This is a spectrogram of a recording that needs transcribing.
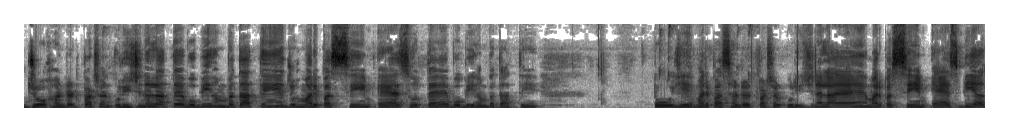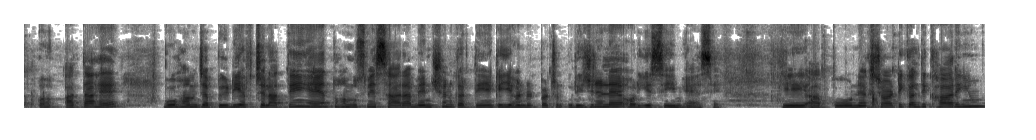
जो हंड्रेड परसेंट औरिजिनल आता है वो भी हम बताते हैं। जो हमारे पास सेम एज़ होता है वो भी हम बताते हैं। तो ये हमारे पास हंड्रेड परसेंट औरिजिनल आया है। हमारे पास सेम एज़ भी आ, आता है। वो हम जब पीडीएफ चलाते हैं तो हम उसमें सारा मेंशन करते हैं कि ये हंड्रेड परसेंट औरिजिनल है और ये सेम एज़ है। ये आपको नेक्स्ट आर्टिकल दिखा रही हूँ।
